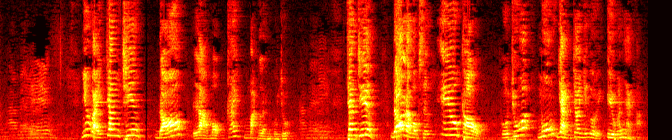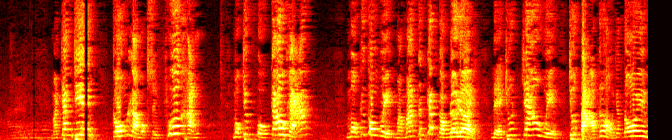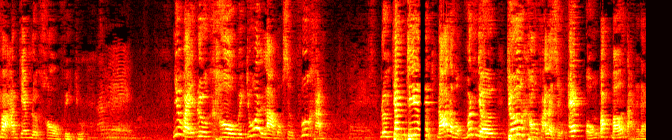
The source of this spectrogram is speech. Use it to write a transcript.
như vậy chăn chiên đó là một cái mệnh lệnh của Chúa chăn chiên đó là một sự yêu cầu của Chúa muốn dành cho những người yêu mến Ngài thật. Mà chăn chiên cũng là một sự phước hạnh, một chức vụ cao cả, một cái công việc mà mang tính cách còn đời đời để Chúa trao quyền, Chúa tạo cơ hội cho tôi và anh chị em được hầu vì Chúa. Như vậy được hầu vì Chúa là một sự phước hạnh. Được chăn chiên đó là một vinh dự chứ không phải là sự ép uổng bắt bớ tại nơi đây.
